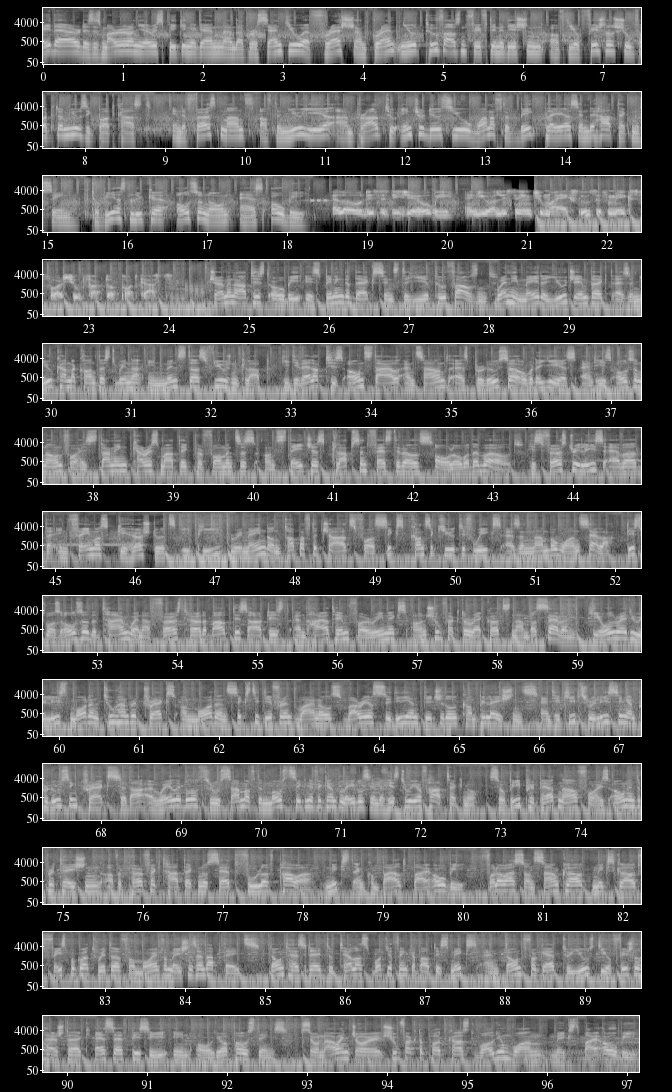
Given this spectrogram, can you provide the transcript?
Hey there, this is Mario Ranieri speaking again, and I present you a fresh and brand new 2015 edition of the official Schubfaktor Music Podcast. In the first month of the new year, I'm proud to introduce you one of the big players in the hard techno scene, Tobias Lücke, also known as Obi. Hello, this is DJ Obi, and you are listening to my exclusive mix for Schubfaktor podcast. German artist Obi is spinning the deck since the year 2000, when he made a huge impact as a newcomer contest winner in Münster's Fusion Club. He developed his own style and sound as producer over the years, and he is also known for his stunning, charismatic performances on stages, clubs, and festivals all over the world. His first release ever, the infamous Gehörsturz EP, remained on top of the charts for six consecutive weeks as a number one seller. This was also the time when I first heard about this artist and hired him for a remix on Schubfaktor Records number 7. He already released more than 200 tracks on more than 60 different vinyls, various CD and digital compilations, and he keeps releasing and producing tracks that are available through some of the most significant labels in the history of hard techno. So be prepared now for his own interpretation of a perfect hard techno set full of power, mixed and compiled by Obi. Follow us on SoundCloud, Mixcloud, Facebook or Twitter for more information and updates. Don't hesitate to tell us what you think about this mix and don't forget to use the official hashtag SFPC in all your postings. So now enjoy Schubfaktor Podcast Volume 1 mixed by Obi.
